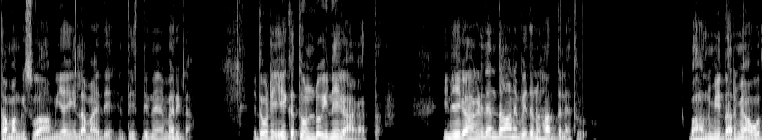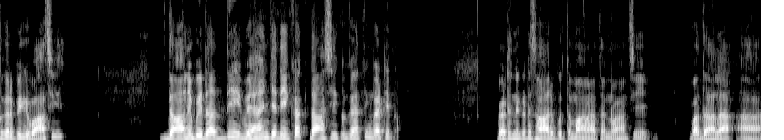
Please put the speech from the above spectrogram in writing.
තමන්ගේ ස්වාමියයි ළමයි දෙ- 32 දෙනා මැරිලා. එතකොට ඒක තුණ්ඩු ඉනේ ගහගත්තා. ඉනේ ගහගෙන දැන් දාන බෙදන හද්ද නැතුව. බලන්න මේ ධර්මය අවබෝධ කරපිගේ වාසිය. දාන බෙදද්දී වෑංජන එකක් දාසියක ගතින් වැටෙනවා. වැටෙන එකට සාරිපුත්ත මහරහතන් වහන්සේ වදාලා ආ,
